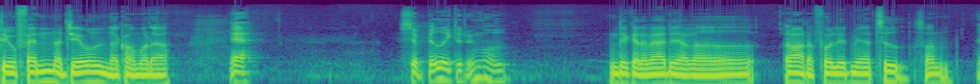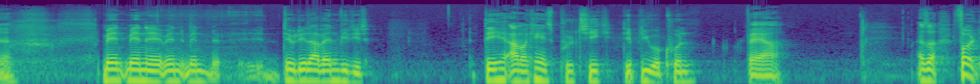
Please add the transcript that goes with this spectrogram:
det er jo fanden og djævlen, der kommer der. Ja. Ser bedre ikke lidt yngre ud. Men det kan da være, det har været rart at få lidt mere tid. Sådan. Ja. Men, men, øh, men, men øh, det er jo det, der er vanvittigt. Det amerikansk politik, det bliver kun værre. Altså, folk,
